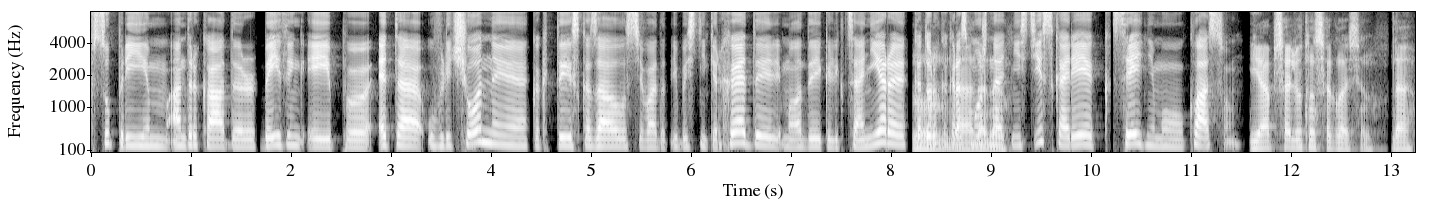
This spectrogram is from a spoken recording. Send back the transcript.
Supreme, Undercover, Bathing Ape, это увлеченные, как ты сказал, Севада, либо сникерхеды, молодые коллекционеры, Ну, которых как раз да, да, можно да. отнести скорее к среднему классу. Я абсолютно согласен, да.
